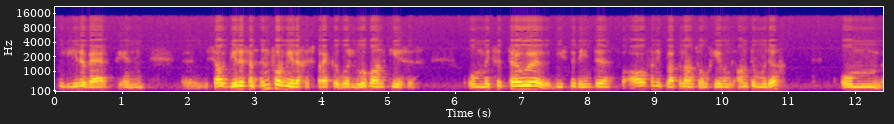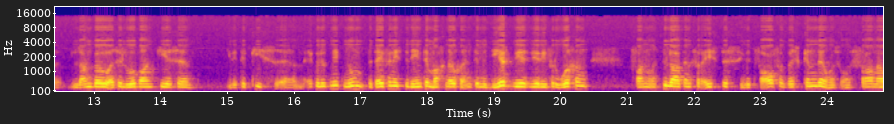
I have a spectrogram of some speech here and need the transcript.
skooliere werk en uh, selfs dele van informele gesprekke oor loopbaankeuses om met vertroue die studente veral van die plattelandse omgewings aan te moedig om landbou as 'n loopbaankeuse jy weet te kies. Um, ek wil ook net noem party van die studente mag nou geïntimideerd wees deur die verhoging van ons toelatingsvereistes, jy weet veral vir wiskunde. Ons ons vra nou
